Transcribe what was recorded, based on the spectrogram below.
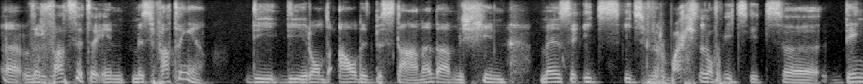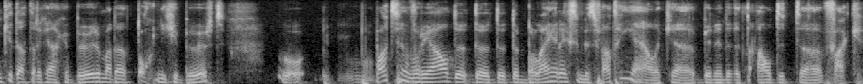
uh, vervat zitten in misvattingen die, die rond audit bestaan. Hè? Dat misschien mensen iets, iets verwachten of iets, iets uh, denken dat er gaat gebeuren, maar dat het toch niet gebeurt. Wat zijn voor jou de, de, de, de belangrijkste misvattingen eigenlijk uh, binnen het auditvak?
